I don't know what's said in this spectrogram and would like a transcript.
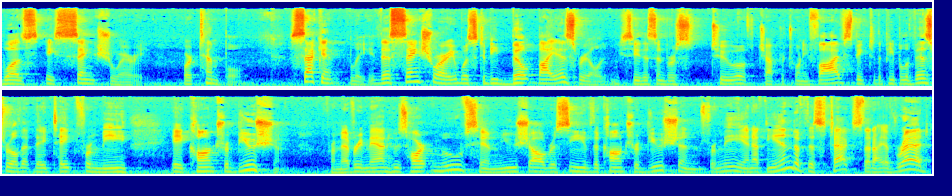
was a sanctuary or temple Secondly, this sanctuary was to be built by Israel. We see this in verse 2 of chapter 25. Speak to the people of Israel that they take from me a contribution. From every man whose heart moves him, you shall receive the contribution from me. And at the end of this text that I have read,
